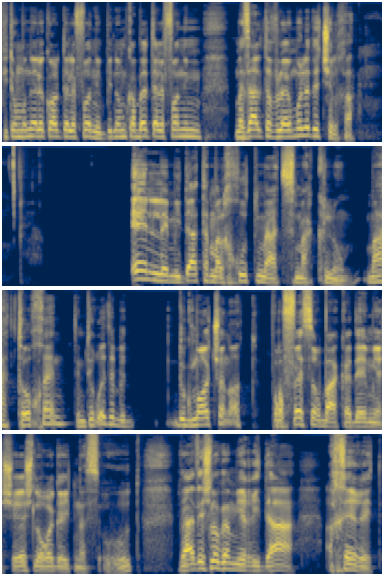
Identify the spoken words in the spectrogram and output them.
פתאום עונה לכל הטלפונים, פתאום מקבל טלפונים מזל טוב ליום הולדת שלך. אין למידת המלכות מעצמה כלום. מה התוכן? אתם תראו את זה בדוגמאות שונות. פרופסור באקדמיה שיש לו רגע התנשאות, ואז יש לו גם ירידה אחרת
